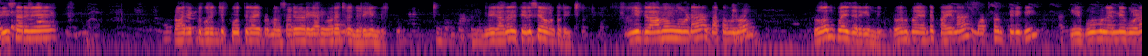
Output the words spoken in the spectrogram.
రీసర్వే ప్రాజెక్టు గురించి పూర్తిగా ఇప్పుడు మన సర్వేర్ గారు వివరించడం జరిగింది. మీకు అందరికి తెలిసే ఉంటుంది. ఈ గ్రామం కూడా గతంలో రోన్ ప్లై జరిగింది. రోన్ ప్లై అంటే పైన మొత్తం తిరిగి ఈ భూములన్నీ కూడా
